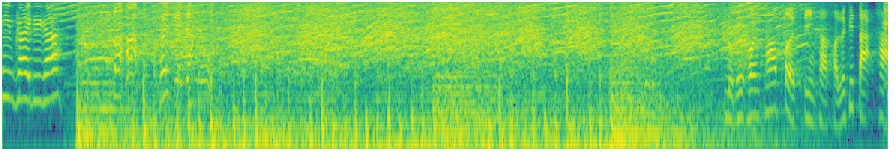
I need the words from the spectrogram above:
ทีมใครดีคะเฮ้ยเสียงดังเร็ว เป็นคนชอบเปิดซีนค่ะ ขอเลือกพี่ตะค่ะ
